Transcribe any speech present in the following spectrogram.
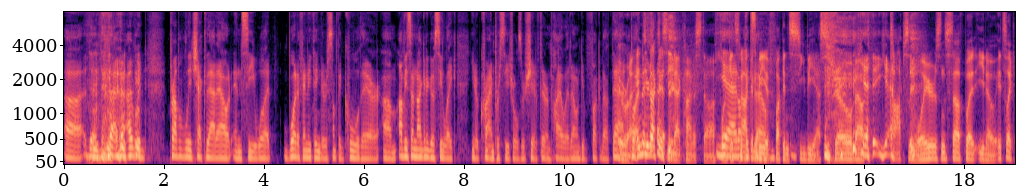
uh, that, that I, I would probably check that out and see what, what if anything, there's something cool there. Um, obviously, I'm not going to go see like you know crime procedurals or shit if they're in pilot. I don't give a fuck about that. You're right. But and you're not going to see that kind of stuff. Yeah, like, it's not going to be a fucking CBS show about Yeah, yeah. cops and lawyers and stuff. But, you know, it's like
